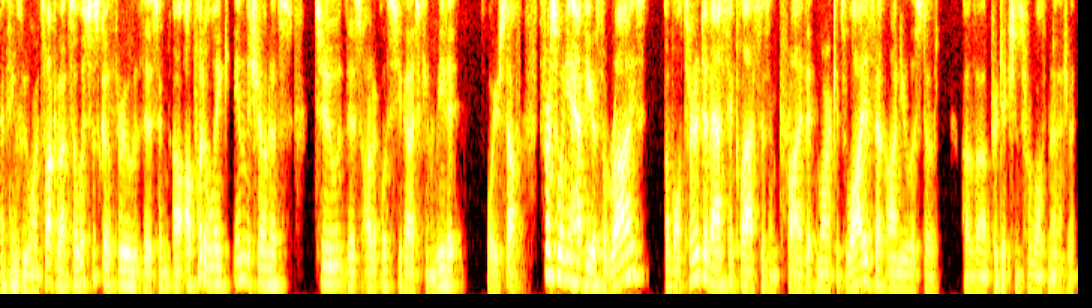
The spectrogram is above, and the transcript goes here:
and things we want to talk about. So let's just go through this. And I'll, I'll put a link in the show notes to this article so you guys can read it for yourself. First one you have here is the rise of alternative asset classes and private markets. Why is that on your list of of uh, predictions for wealth management?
